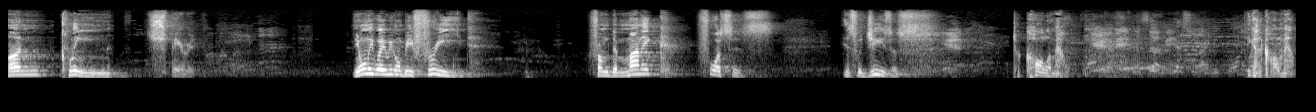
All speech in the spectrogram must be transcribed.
unclean spirit. The only way we're going to be freed from demonic forces is for Jesus to call them out. You got to call them out.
